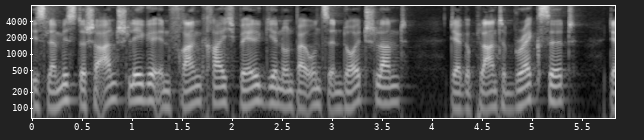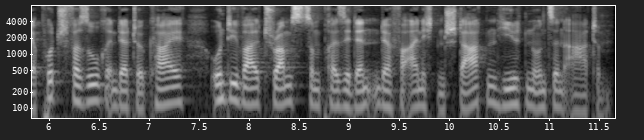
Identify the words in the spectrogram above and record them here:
Islamistische Anschläge in Frankreich, Belgien und bei uns in Deutschland, der geplante Brexit, der Putschversuch in der Türkei und die Wahl Trumps zum Präsidenten der Vereinigten Staaten hielten uns in Atem.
